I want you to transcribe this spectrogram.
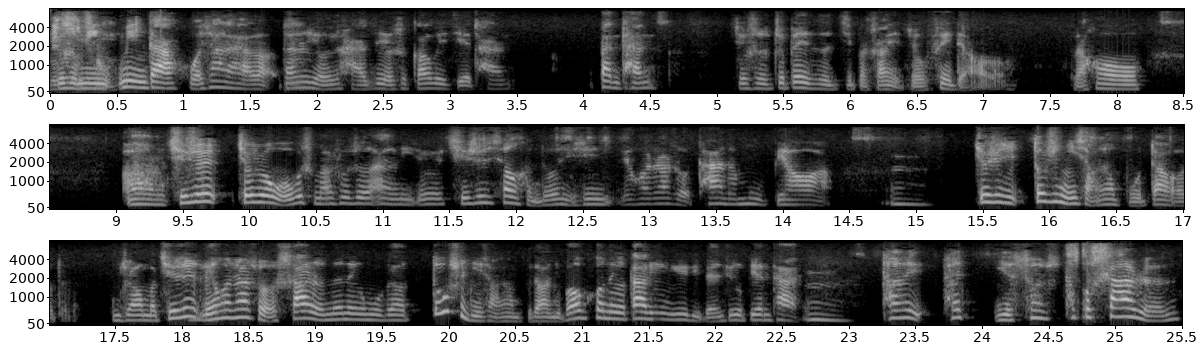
就是命命大活下来了，但是有一个孩子也是高位截瘫，半瘫，就是这辈子基本上也就废掉了。然后，嗯，其实就是我为什么要说这个案例，就是其实像很多女性连环杀手，她的目标啊，嗯就是都是你想象不到的，你知道吗？其实连环杀手杀人的那个目标都是你想象不到，你包括那个大龄女里边这个变态，嗯，他他也算是他不杀人，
